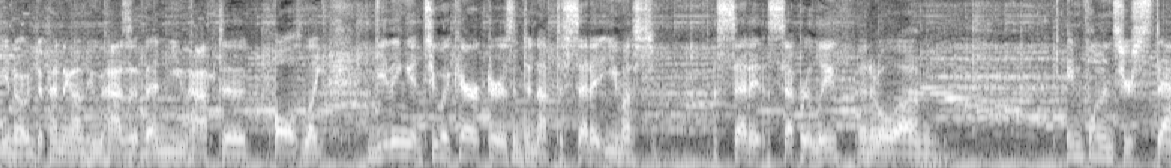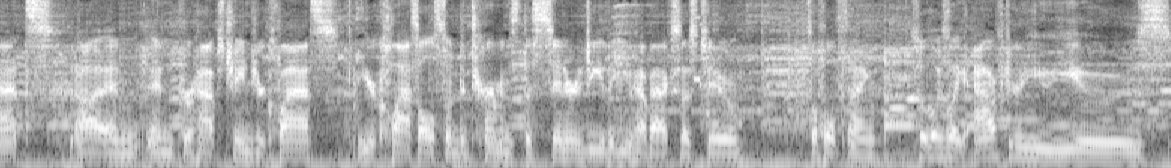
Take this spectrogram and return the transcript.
you know, depending on who has it, then you have to all like giving it to a character isn't enough to set it. You must set it separately, and it'll um, influence your stats uh, and and perhaps change your class. Your class also determines the Psynergy that you have access to. It's a whole thing. So it looks like after you use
